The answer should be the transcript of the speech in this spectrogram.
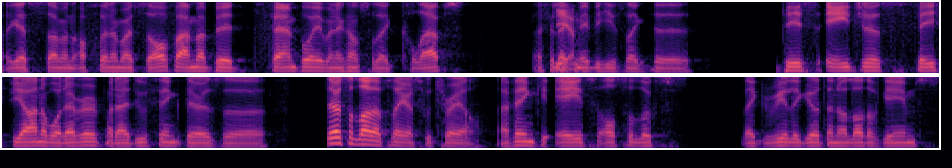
I guess I'm an offlaner myself. I'm a bit fanboy when it comes to like collapse. I feel Yeah. like maybe he's like the this ages Faith_bian or whatever, but I do think there's a there's a lot of players who trail. I think Ace also looks like really good in a lot of games.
